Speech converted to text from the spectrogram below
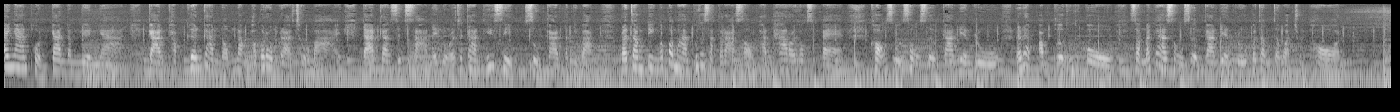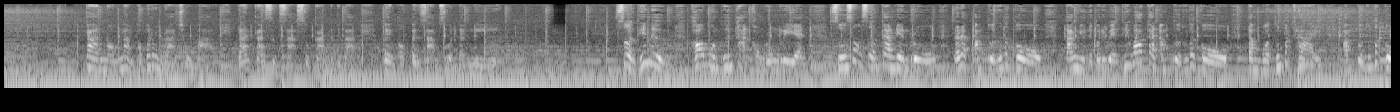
ายงานผลการดำเนินงาน การขับเคลื่อนการน้อมนำพระบรมราโชบาย ด้านการศึกษาในหลวงรัชกาลที่ 10 สู่การปฏิบัติ ประจำปีงบประมาณพุทธศักราช 2568 ของศูนย์ส่งเสริมการเรียนรู้ ระดับอำเภอทุ่งโกสำนักงานส่งเสริมการเรียนรู้ประจำจังหวัดชุมพรการน้อมนำพระบรมราโชบาย ด้านการศึกษาสู่การปฏิบัติแบ่งออกเป็น 3 ส่วนดังนี้ ส่วนที่ 1 ข้อมูลพื้นฐานของโรงเรียน ศูนย์ส่งเสริมการเรียนรู้ ระดับอำเภอทุ่งตะโก ตั้งอยู่ในบริเวณที่ว่าการอำเภอทุ่งตะโก ตำบลทุ่งตะไคร่อำเภอทุ่งตะโก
